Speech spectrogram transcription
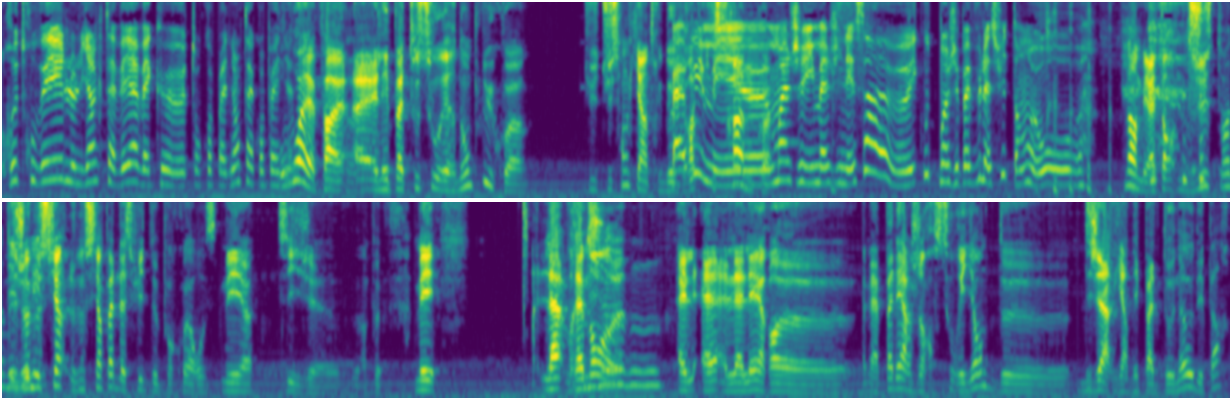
retrouver le lien que t'avais avec euh, ton compagnon, ta compagnonne. Ouais, enfin, elle est pas tout sourire non plus, quoi. Tu, tu sens qu'il y a un truc de bah grave oui, qui mais se trame, euh, quoi. moi j'ai imaginé ça. Euh, écoute, moi j'ai pas vu la suite. Hein. Oh. Non, mais attends, juste, Oh, je me souviens, je me souviens pas de la suite de pourquoi Rose, mais euh, si, je, un peu. Mais là, vraiment, Je- euh, elle, elle, elle a l'air, euh, elle a pas l'air genre souriante de. Déjà, elle regardait pas Donna au départ.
